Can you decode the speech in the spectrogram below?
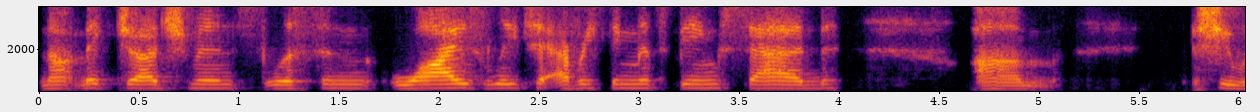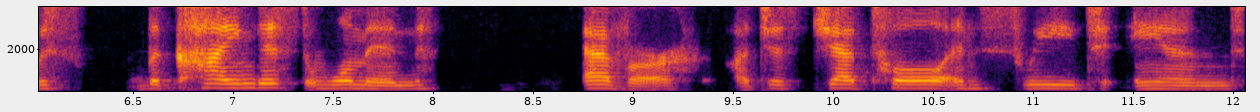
not make judgments, listen wisely to everything that's being said. Um, she was the kindest woman ever, uh, just gentle and sweet and,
